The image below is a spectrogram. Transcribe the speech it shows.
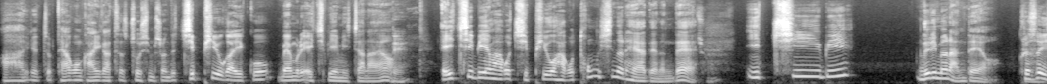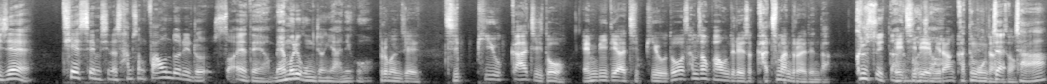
아, 이게 좀 대학원 강의 같아서 조심스러운데 GPU가 있고 메모리 HBM이 있잖아요. 네. HBM하고 GPU하고 통신을 해야 되는데 그렇죠. 이 칩이 느리면 안 돼요. 그래서 이제 TSMC는 삼성 파운더리를 써야 돼요. 메모리 공정이 아니고. 그러면 이제 GPU까지도 엔비디아 GPU도 삼성 파운드리에서 같이 만들어야 된다. 그럴 수 있다는 HBM이랑 같은 거죠. 공장에서. 자, 자,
